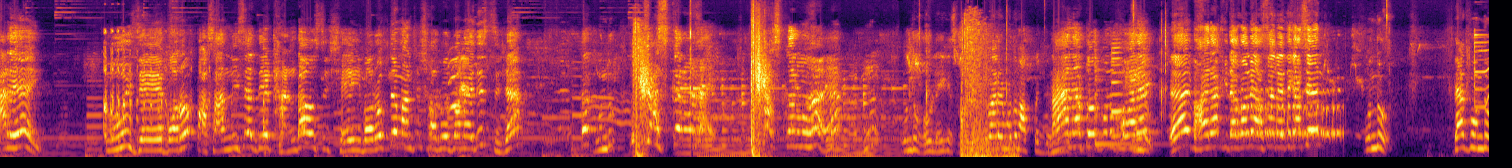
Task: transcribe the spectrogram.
আরে তুই যে বরফ পাশার নিচে দিয়ে ঠান্ডা হচ্ছে সেই বরফ দিয়ে মানুষের শরবত বানাই দিচ্ছিস হ্যাঁ? তা বন্ধু কাজ কর্ম হয় কাজ কর্ম হয় হ্যাঁ? বন্ধু ভুল হয়ে গেছে। এবারের মতো মাফ করে না না তোর কোনো খবর নেই। এই ভাইরা আছেন এদিকে আছেন বন্ধু দেখ বন্ধু।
